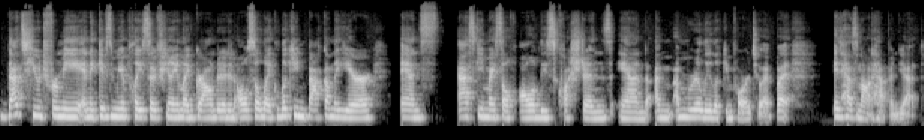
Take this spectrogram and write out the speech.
that's huge for me and it gives me a place of feeling like grounded and also like looking back on the year and asking myself all of these questions and I'm I'm really looking forward to it but it has not happened yet.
